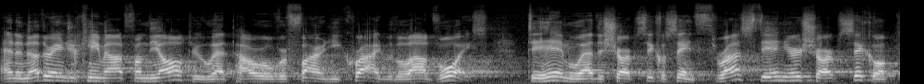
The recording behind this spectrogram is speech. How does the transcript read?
And another angel came out from the altar who had power over fire, and he cried with a loud voice to him who had the sharp sickle, saying, Thrust in your sharp sickle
